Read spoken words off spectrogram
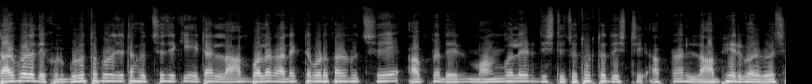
তারপরে দেখুন, গুরুত্বপূর্ণ যেটা হচ্ছে যে কি, এটা লাভ বলার আরেকটা বড় কারণ হচ্ছে আপনাদের মঙ্গলের দৃষ্টি, চতুর্থ দৃষ্টি, আপনার লাভের ঘরে রয়েছে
